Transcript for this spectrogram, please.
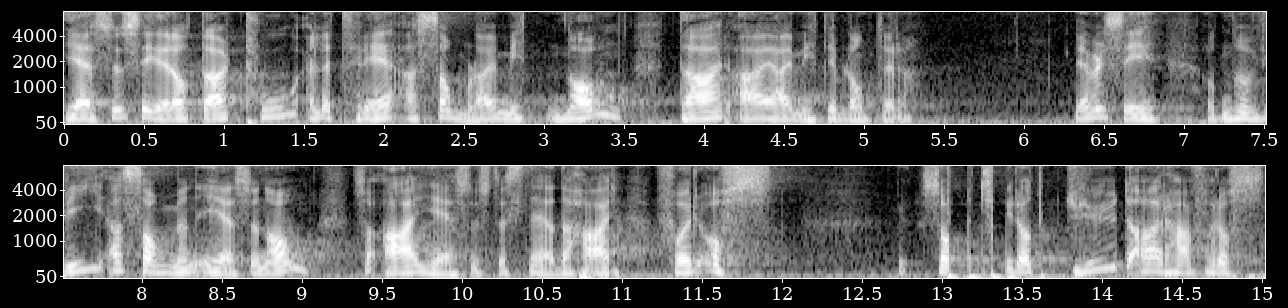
Jesus sier at der to eller tre er samla i mitt navn, der er jeg midt iblant dere. Det vil si at når vi er sammen i Jesu navn, så er Jesus til stede her for oss. Som betyr at Gud er her for oss.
